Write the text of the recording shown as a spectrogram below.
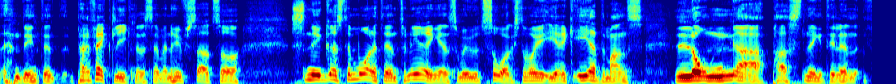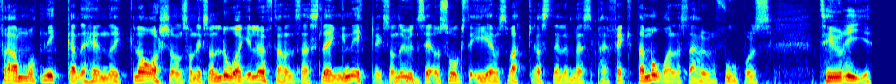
det är inte en perfekt liknelse men hyfsat så Snyggaste målet i den turneringen som utsågs, det var ju Erik Edmans långa passning till en framåtnickande Henrik Larsson som liksom låg i luften, han hade en sån här slängnick liksom. Det utsågs till EMs vackraste eller mest perfekta mål, så här ur fotbollsteori.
